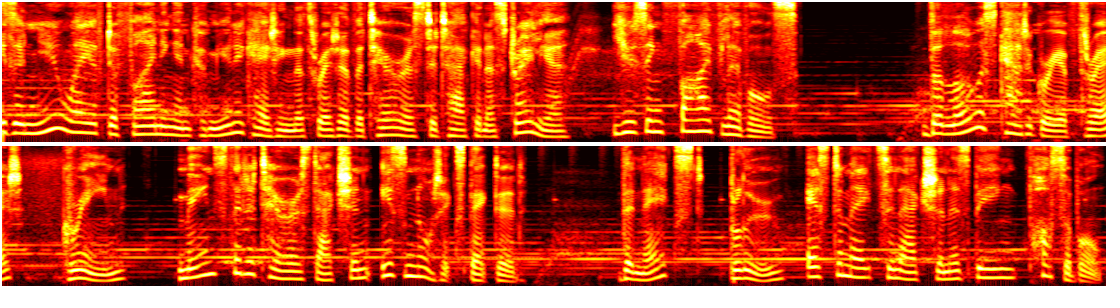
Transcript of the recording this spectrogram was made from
is a new way of defining and communicating the threat of a terrorist attack in Australia using five levels. The lowest category of threat, green, means that a terrorist action is not expected. The next, blue, estimates an action as being possible.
